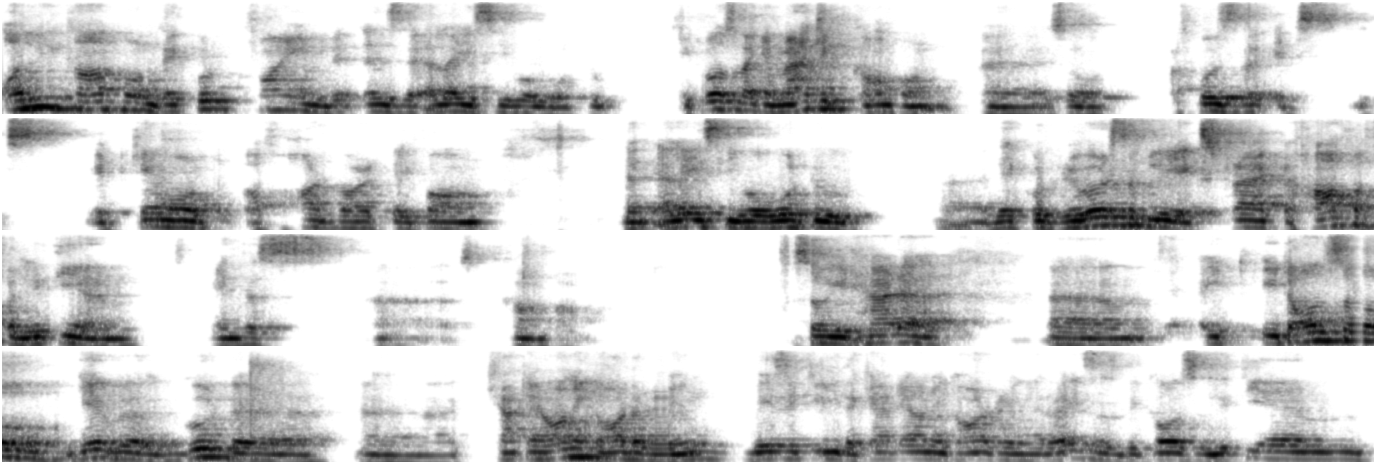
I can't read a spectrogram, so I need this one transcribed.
only compound they could find is the LiCoO2. It was like a magic compound. Uh, so of course it's, it's, it came out of hard work. They found that LiCoO2, uh, they could reversibly extract half of a lithium in this uh, compound. So it had a, um, it, it also gave a good uh, uh, cationic ordering. Basically, the cationic ordering arises because lithium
